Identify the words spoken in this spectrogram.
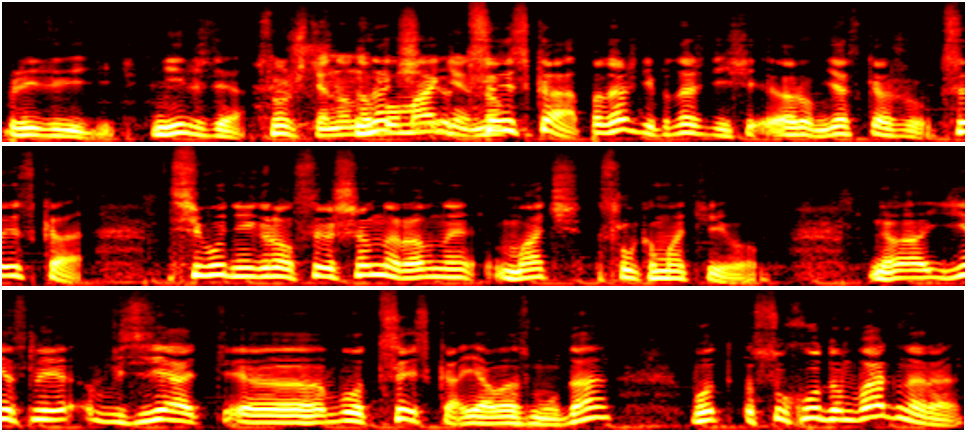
предвидеть. Нельзя. Слушайте, ну на Значит, бумаге... ЦСКА, ну... подожди, подожди, Ром, я скажу. ЦСКА сегодня играл совершенно равный матч с Локомотивом. Э, если взять, э, вот ЦСКА я возьму, да, вот с уходом Вагнера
